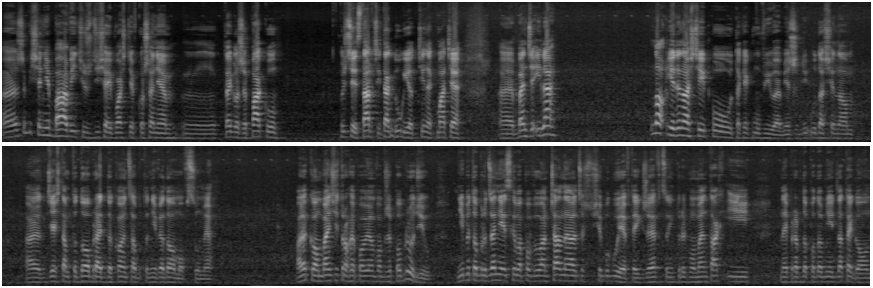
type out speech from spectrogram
e, żeby się nie bawić już dzisiaj właśnie w koszenie mm, tego rzepaku. Już dzisiaj starczy i tak długi odcinek macie. E, będzie ile? No 11,5 tak jak mówiłem, jeżeli uda się nam e, gdzieś tam to dobrać do końca, bo to nie wiadomo w sumie. Ale kombajn się trochę powiem wam, że pobrudził. Niby to brudzenie jest chyba powyłączane, ale coś się buguje w tej grze w co niektórych momentach i najprawdopodobniej dlatego on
